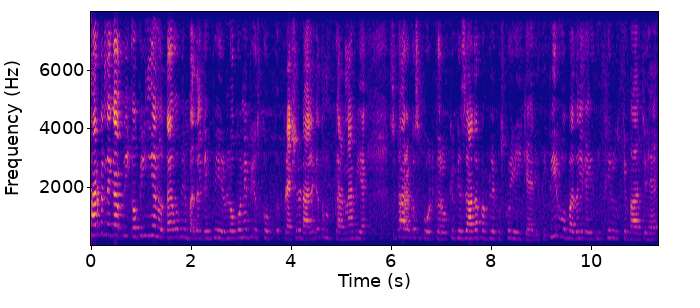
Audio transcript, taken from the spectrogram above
हर बंदे का ओपिनियन होता है, वो फिर बदल गई, फिर लोगों ने भी उसको प्रेशर डाला कि तुम करना भी है, सितारा को सपोर्ट करो, क्योंकि ज़्यादा पब्लिक उसको यही कह रही थी। फिर वो बदल गई थी, फिर उसके बाद जो है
